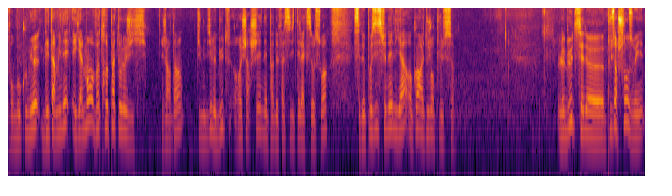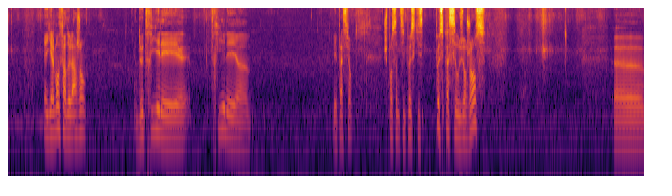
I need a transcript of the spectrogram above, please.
pour beaucoup mieux déterminer également votre pathologie. Jardin, tu nous dis le but recherché n'est pas de faciliter l'accès aux soins, c'est de positionner l'IA encore et toujours plus. Le but, c'est de plusieurs choses, oui. Également de faire de l'argent, de trier les, trier les, euh, patients. Je pense un petit peu ce qui peut se passer aux urgences euh,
